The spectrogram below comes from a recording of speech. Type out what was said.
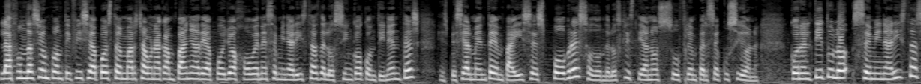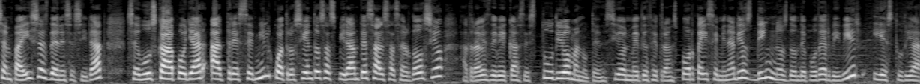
La Fundación Pontificia ha puesto en marcha una campaña de apoyo a jóvenes seminaristas de los cinco continentes, especialmente en países pobres o donde los cristianos sufren persecución. Con el título Seminaristas en países de necesidad, se busca apoyar a 13.400 aspirantes al sacerdocio a través de becas de estudio, manutención, medios de transporte y seminarios dignos donde poder vivir y estudiar.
